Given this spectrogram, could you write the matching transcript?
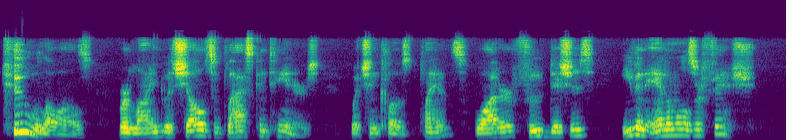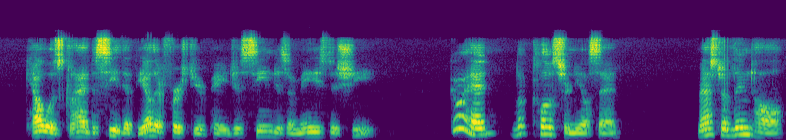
Two walls were lined with shelves of glass containers, which enclosed plants, water, food dishes, even animals or fish. Kel was glad to see that the other first year pages seemed as amazed as she. Go ahead, look closer, Neal said. Master Lindhall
